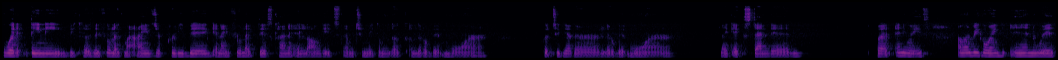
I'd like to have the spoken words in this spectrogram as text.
what they need because I feel like my eyes are pretty big and I feel like this kind of elongates them to make them look a little bit more put together, a little bit more like extended. But anyways, I'm going to be going in with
